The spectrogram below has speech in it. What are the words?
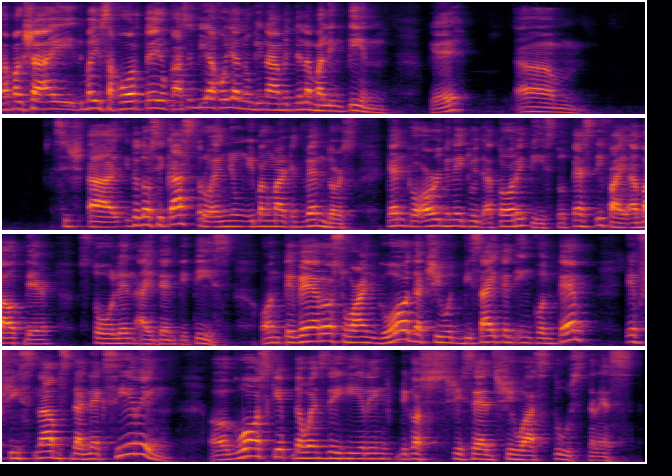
kapag siya ay, di ba yung sa korte, yung kaso hindi ako yan, nung ginamit nila maling TIN. Okay? Um, si, ah, ito daw si Castro and yung ibang market vendors can coordinate with authorities to testify about their stolen identities. Ontiveros warned Guo that she would be cited in contempt if she snubs the next hearing. Uh, Guo skipped the Wednesday hearing because she said she was too stressed.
